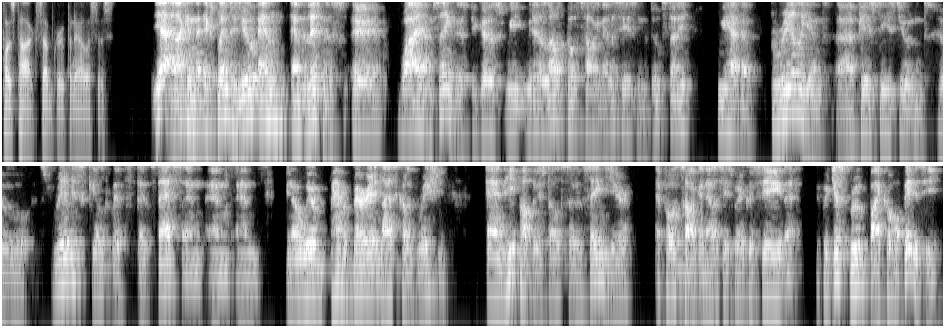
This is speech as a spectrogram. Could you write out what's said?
post hoc subgroup analysis. Yeah, and I can explain to you and and the listeners uh, why I'm saying this because we we did a lot of post hoc analysis in the Loop study. We had a brilliant uh, PhD student who is really skilled with st- stats and and and you know we have a very nice collaboration. And he published also the same year a post hoc analysis where you could see that if we just group by comorbidity,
